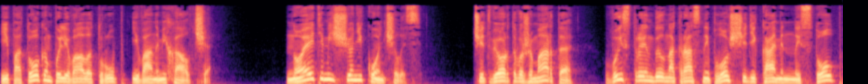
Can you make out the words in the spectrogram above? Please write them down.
и потоком поливала труп Ивана Михайловича. Но этим еще не кончилось. 4 же марта выстроен был на Красной площади каменный столб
